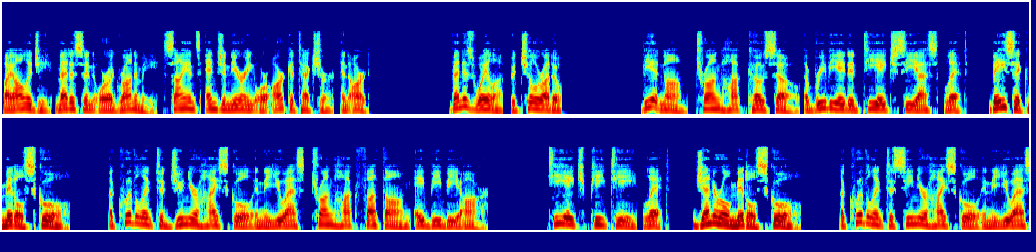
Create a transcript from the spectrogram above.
biology medicine or agronomy, science engineering or architecture, and art. Venezuela, Bachillerato Vietnam, Trung Hoc Co So abbreviated THCS, lit. Basic Middle School Equivalent to junior high school in the U.S., Trung Hoc Pha Thong ABBR. THPT, lit. General Middle School, equivalent to senior high school in the U.S.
